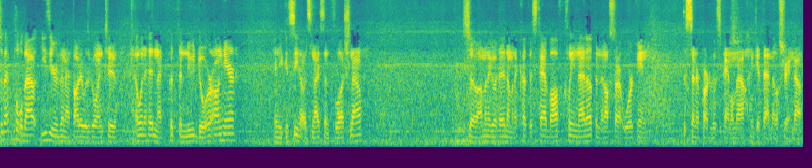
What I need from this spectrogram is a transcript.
So that pulled out easier than I thought it was going to. I went ahead and I put the new door on here and you can see how it's nice and flush now. So I'm gonna go ahead, and I'm gonna cut this tab off, clean that up, and then I'll start working the center part of this panel now and get that metal straightened out.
